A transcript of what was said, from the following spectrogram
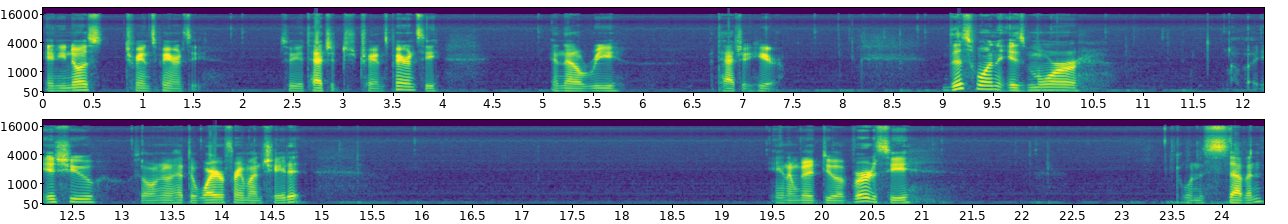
and you notice transparency. So you attach it to transparency, and that'll re-attach it here. This one is more of an issue, so I'm going to have to wireframe unshade it. And I'm going to do a vertice go into 7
